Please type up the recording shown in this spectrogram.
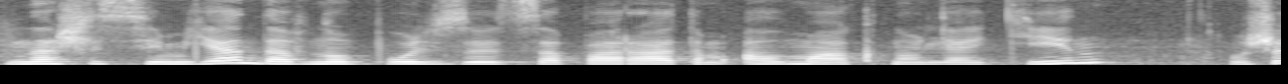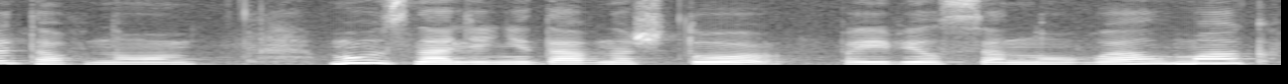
Наша семья давно пользуется аппаратом «Алмак-01» уже давно. Мы узнали недавно, что появился новый «Алмак»,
